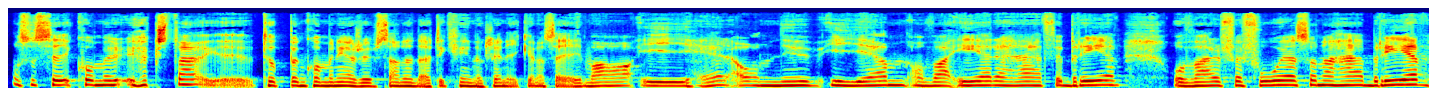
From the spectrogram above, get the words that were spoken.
Och så säger, kommer högsta eh, tuppen kommer nerrusande där till kvinnokliniken och säger vad i hel och nu igen och vad är det här för brev och varför får jag såna här brev?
